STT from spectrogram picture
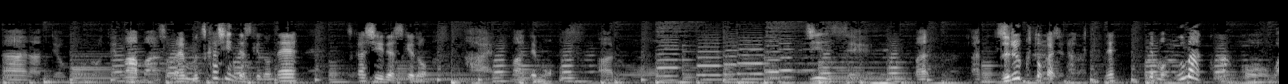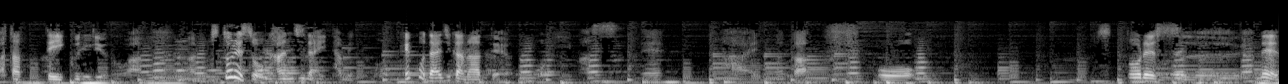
なぁなんて思うので、まあまあ、その辺難しいんですけどね。難しいですけど、はい。まあでも、あの人生、まあ、あの、ずるくとかじゃなくてね、でもうまくこう渡っていくっていうのは、あの、ストレスを感じないためにも結構大事かなって思い。か、こう、ストレスがね、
